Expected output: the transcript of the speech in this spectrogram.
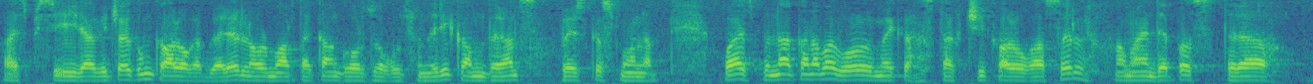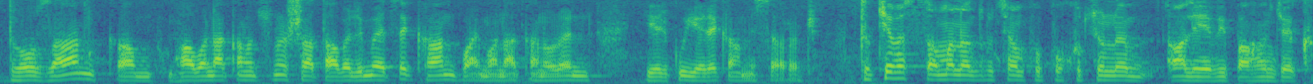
այսպիսի իրավիճակում կարող է բերել նոր մարտական գործողությունների կամ դրանց վերսկսմանը։ Բայց բնականաբար որևէ մեկը հստակ չի կարող ասել, համայն դեպս դրա դոզան կամ հավանականությունը շատ ավելի մեծ է, քան պայմանականորեն 2-3 ամիս առաջ։ Դուք եւս համանadrության փոփոխությունը Ալիևի պահանջ եք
